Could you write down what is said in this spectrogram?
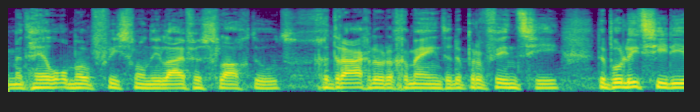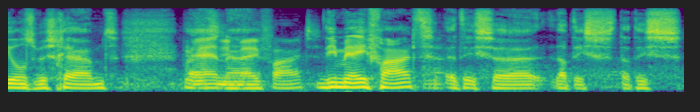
met heel Omroep Friesland die live verslag doet. Gedragen door de gemeente, de provincie, de politie die ons beschermt. Politie die meevaart. Die meevaart. Het is, dat, is, dat is,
